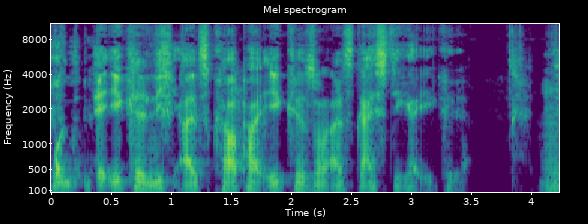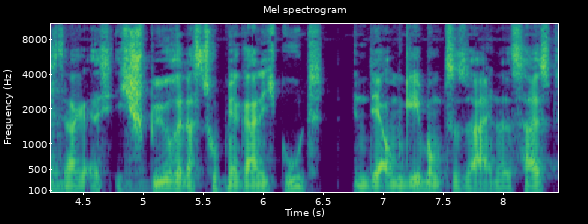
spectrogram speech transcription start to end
und der Ekel nicht als Körperekel, sondern als geistiger Ekel. Mhm. Ich sage, ich, ich spüre, das tut mir gar nicht gut, in der Umgebung zu sein. Das heißt,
